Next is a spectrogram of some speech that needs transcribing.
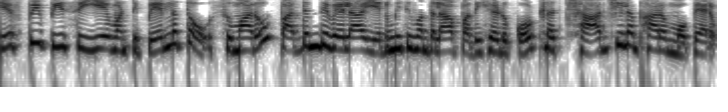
ఎఫ్పీపీసీఏ వంటి పేర్లతో సుమారు పద్దెనిమిది వేల ఎనిమిది వందల పదిహేడు కోట్ల ఛార్జీల భారం మోపారు.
